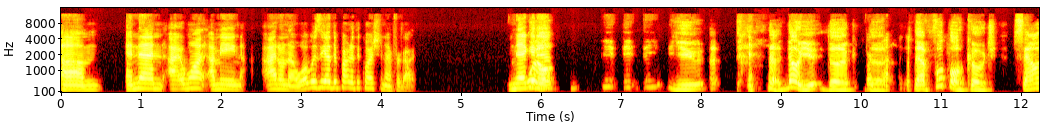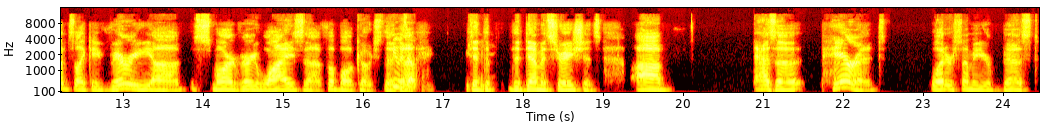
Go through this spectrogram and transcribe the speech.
um, and then I want, I mean, I don't know. What was the other part of the question? I forgot. Negative. Well, you, uh, no, you, the, the, that football coach sounds like a very uh, smart, very wise uh, football coach that uh, okay. did the, the demonstrations. Um, as a parent, what are some of your best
